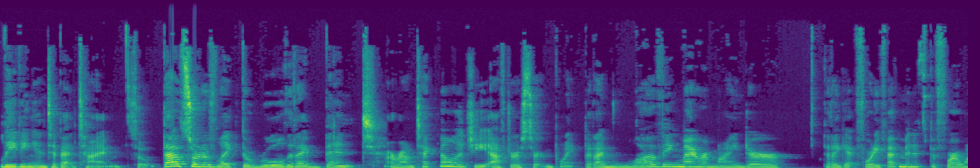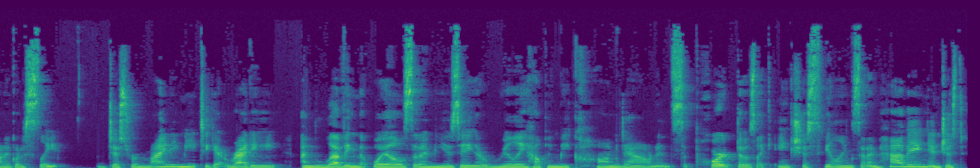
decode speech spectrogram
leading into bedtime. So that's sort of like the rule that I bent around technology after a certain point. But I'm loving my reminder that I get 45 minutes before I want to go to sleep, just reminding me to get ready. I'm loving the oils that I'm using are really helping me calm down and support those like anxious feelings that I'm having and just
